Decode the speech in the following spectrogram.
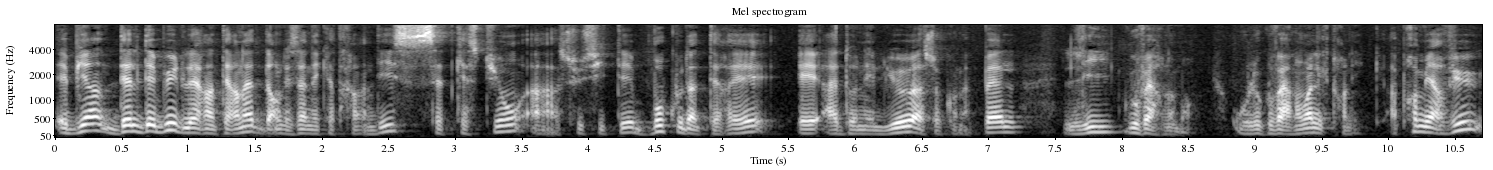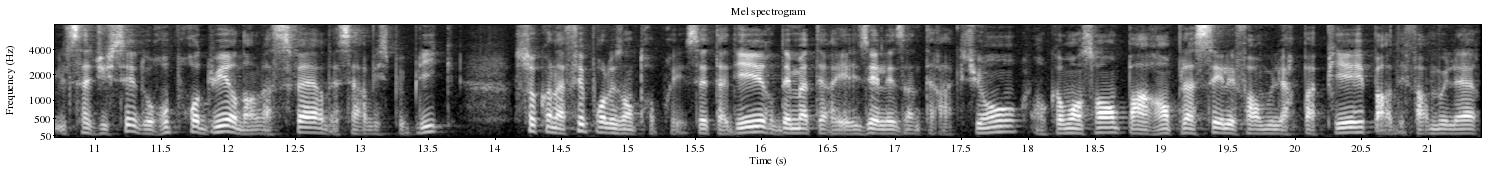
Eh bien, dès le début de l'ère Internet, dans les années 90, cette question a suscité beaucoup d'intérêt et a donné lieu à ce qu'on appelle l'e-gouvernement ou le gouvernement électronique. À première vue, il s'agissait de reproduire dans la sphère des services publics ce qu'on a fait pour les entreprises, c'est-à-dire dématérialiser les interactions en commençant par remplacer les formulaires papier par des formulaires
